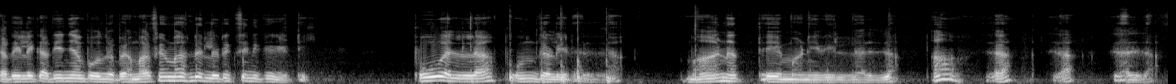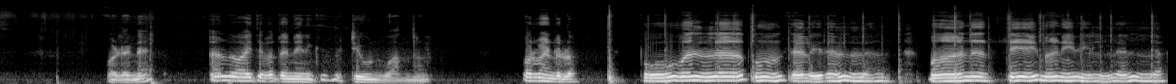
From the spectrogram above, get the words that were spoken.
കഥയിലേക്ക് അധികം ഞാൻ പോകുന്നു അപ്പം മാർഫിൻ മാഷിന്റെ ലിറിക്സ് എനിക്ക് കിട്ടി. പൂവല്ല പൂന്തളിരല്ല മാനത്തെ മണിവില്ലല്ല. ആ ല ലല്ല. ഉടനെ അത് വായിച്ചപ്പോൾ തന്നെ എനിക്ക് ട്യൂൺ വന്നു. ഓർമ്മയുണ്ടല്ലോ? പൂവല്ല പൂന്തളിരല്ല മാനത്തെ മണിവില്ലല്ല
